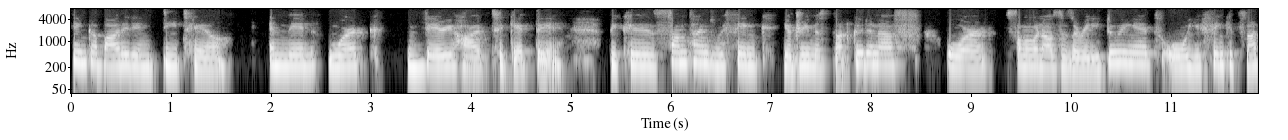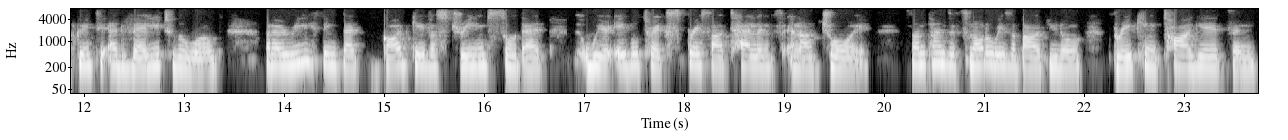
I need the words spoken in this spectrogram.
think about it in detail and then work very hard to get there. Because sometimes we think your dream is not good enough or someone else is already doing it or you think it's not going to add value to the world. But i really think that god gave us dreams so that we're able to express our talents and our joy. Sometimes it's not always about you know breaking targets and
